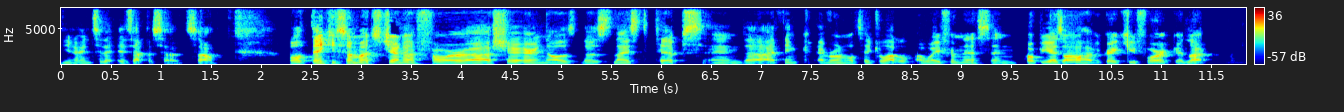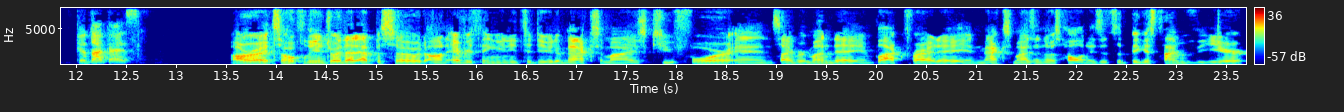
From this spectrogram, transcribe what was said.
you know, in today's episode. So well, thank you so much, Jenna, for uh, sharing those those nice tips, and uh, I think everyone will take a lot of, away from this. And hope you guys all have a great Q4. Good luck. Good luck, guys. All right, so hopefully you enjoyed that episode on everything you need to do to maximize Q4 and Cyber Monday and Black Friday and maximizing those holidays. It's the biggest time of the year,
